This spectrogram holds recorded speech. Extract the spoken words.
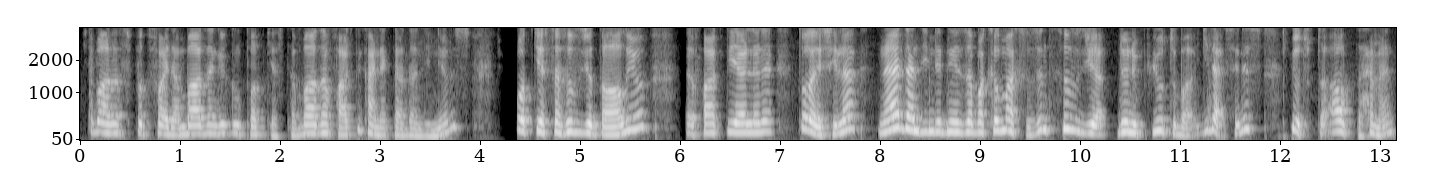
İşte bazen Spotify'dan, bazen Google Podcast'ten, bazen farklı kaynaklardan dinliyoruz. Podcast'lar hızlıca dağılıyor e, farklı yerlere. Dolayısıyla nereden dinlediğinize bakılmaksızın hızlıca dönüp YouTube'a giderseniz YouTube'da altta hemen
